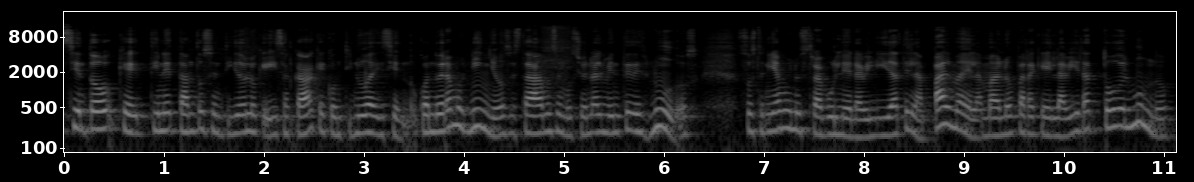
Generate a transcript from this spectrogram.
siento que tiene tanto sentido lo que dice acá que continúa diciendo, cuando éramos niños estábamos emocionalmente desnudos, sosteníamos nuestra vulnerabilidad en la palma de la mano para que la viera todo el mundo.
